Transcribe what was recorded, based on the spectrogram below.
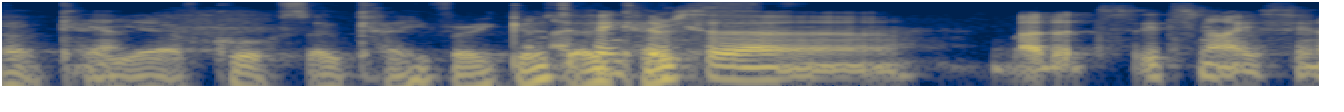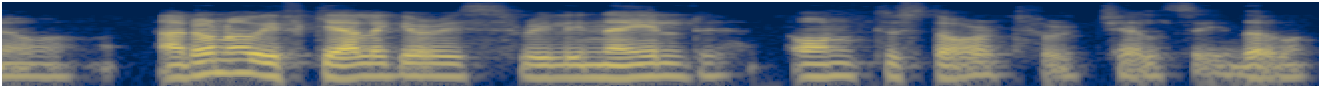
Okay. yeah. Yeah. Of course. Okay. Very good. I think okay. there's a, but it's it's nice, you know. I don't know if Gallagher is really nailed on to start for Chelsea, though.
